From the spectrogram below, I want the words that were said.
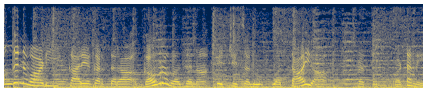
ಅಂಗನವಾಡಿ ಕಾರ್ಯಕರ್ತರ ಗೌರವಧನ ಹೆಚ್ಚಿಸಲು ಒತ್ತಾಯ ಪ್ರತಿಭಟನೆ.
